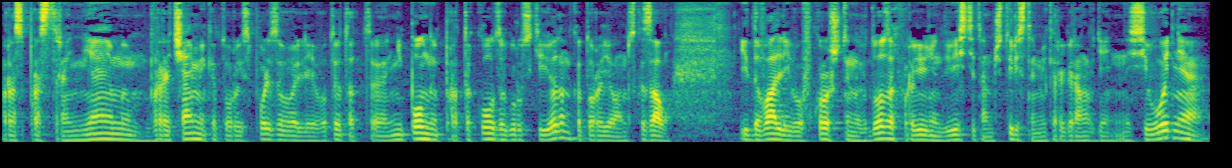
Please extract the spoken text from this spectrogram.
распространяемым врачами, которые использовали вот этот неполный протокол загрузки йодом, который я вам сказал, и давали его в крошечных дозах в районе 200-400 микрограмм в день. На сегодня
